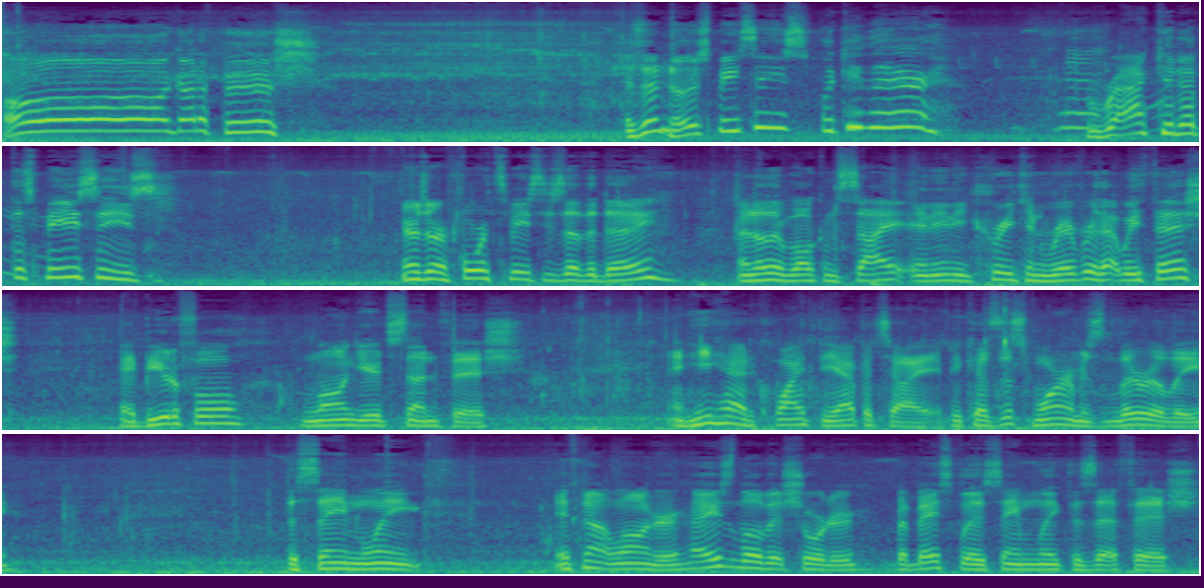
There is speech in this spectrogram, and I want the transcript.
Oh, I got a fish. Is that another species? Looky there. Racking up the species. There's our fourth species of the day. Another welcome sight in any creek and river that we fish. A beautiful long-eared sunfish. And he had quite the appetite because this worm is literally the same length, if not longer. He's a little bit shorter, but basically the same length as that fish.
